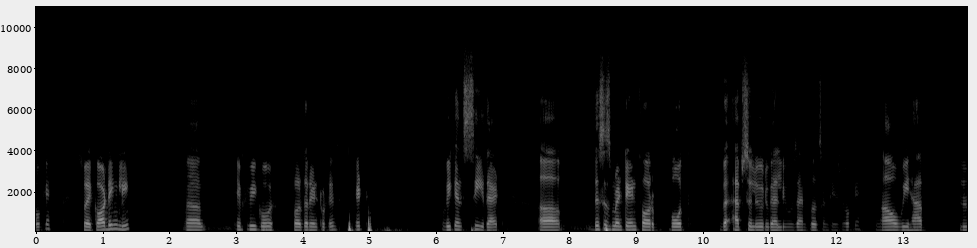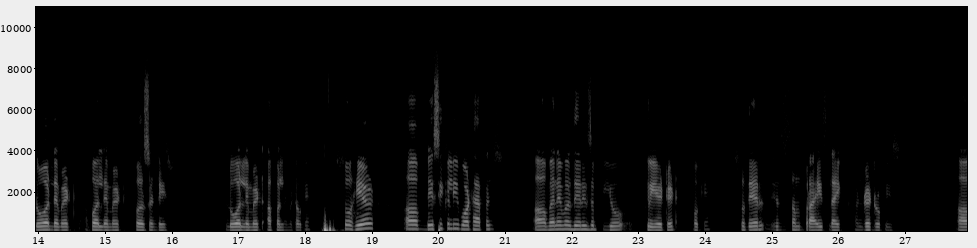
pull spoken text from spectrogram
Okay. So accordingly uh, if we go further into this it we can see that uh, this is maintained for both absolute values and percentage okay? Now we have lower limit upper limit percentage lower limit upper limit okay? So here uh, basically what happens uh, whenever there is a PO created okay? So there is some price like 100 rupees. Uh,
